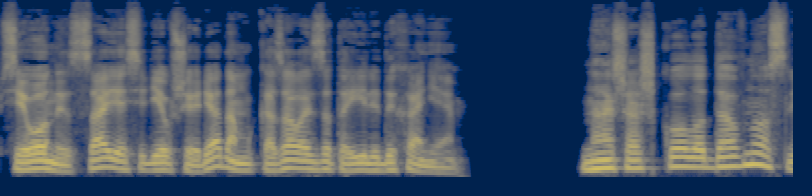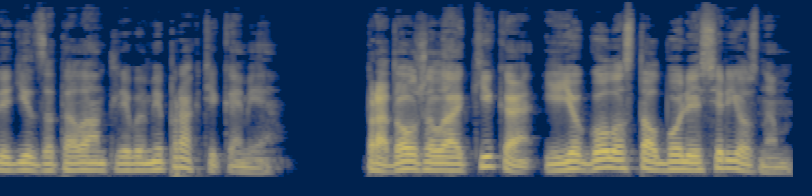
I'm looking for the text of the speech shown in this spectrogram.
Сион и Сая, сидевшие рядом, казалось, затаили дыхание. Наша школа давно следит за талантливыми практиками, Продолжила Акика, ее голос стал более серьезным.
